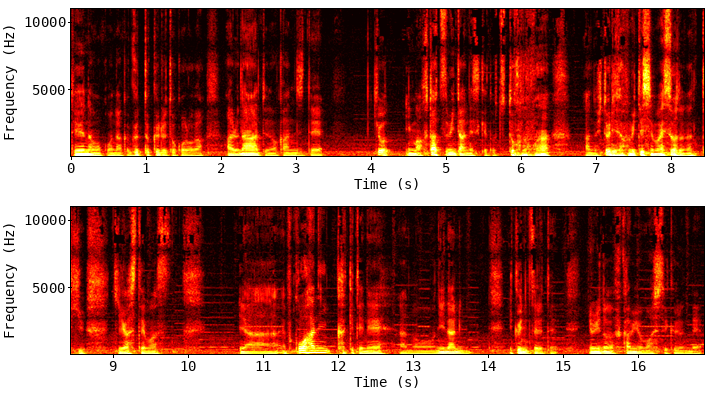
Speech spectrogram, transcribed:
ていうのもこうなんかグッとくるところがあるなっていうのを感じて今日今2つ見たんですけどちょっとこのままあの1人でも見てしまいそうだなっていう気がしてます。いややっぱ後半にかけてねあのになる行くにつれてよりどんどん深みを増してくるんで、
